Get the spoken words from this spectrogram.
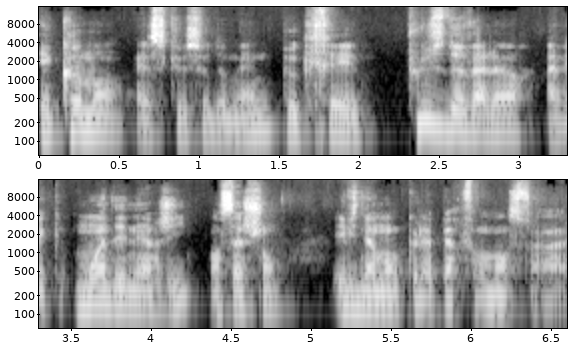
et comment est-ce que ce domaine peut créer plus de valeur avec moins d'énergie, en sachant évidemment que la performance, enfin,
